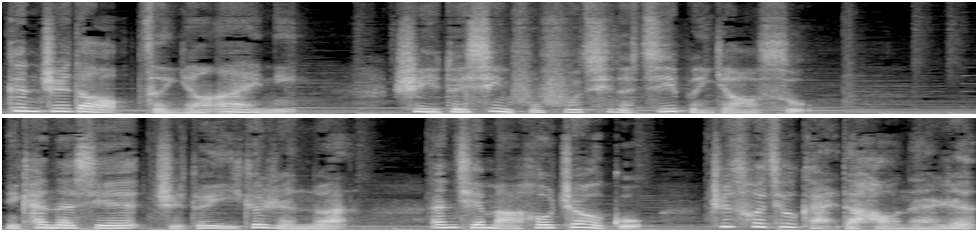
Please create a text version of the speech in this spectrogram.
更知道怎样爱你，是一对幸福夫妻的基本要素。你看那些只对一个人暖、鞍前马后照顾、知错就改的好男人，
